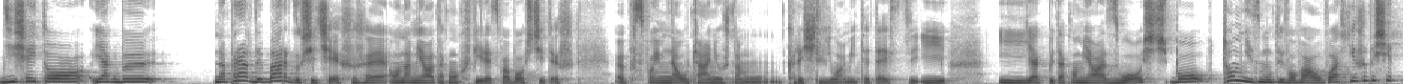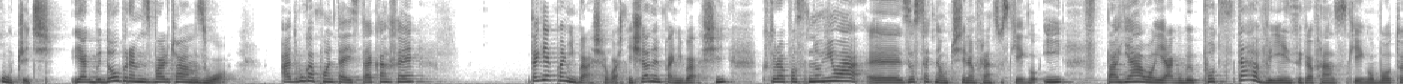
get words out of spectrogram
dzisiaj to jakby naprawdę bardzo się cieszę, że ona miała taką chwilę słabości też w swoim nauczaniu, już tam kreśliła mi te testy i, i jakby taką miała złość, bo to mnie zmotywowało właśnie, żeby się uczyć. Jakby dobrem zwalczałam zło. A druga puenta jest taka, że tak jak pani Basia, właśnie śladem pani Basi, która postanowiła e, zostać nauczycielem francuskiego i wpajała jakby podstawy języka francuskiego, bo to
